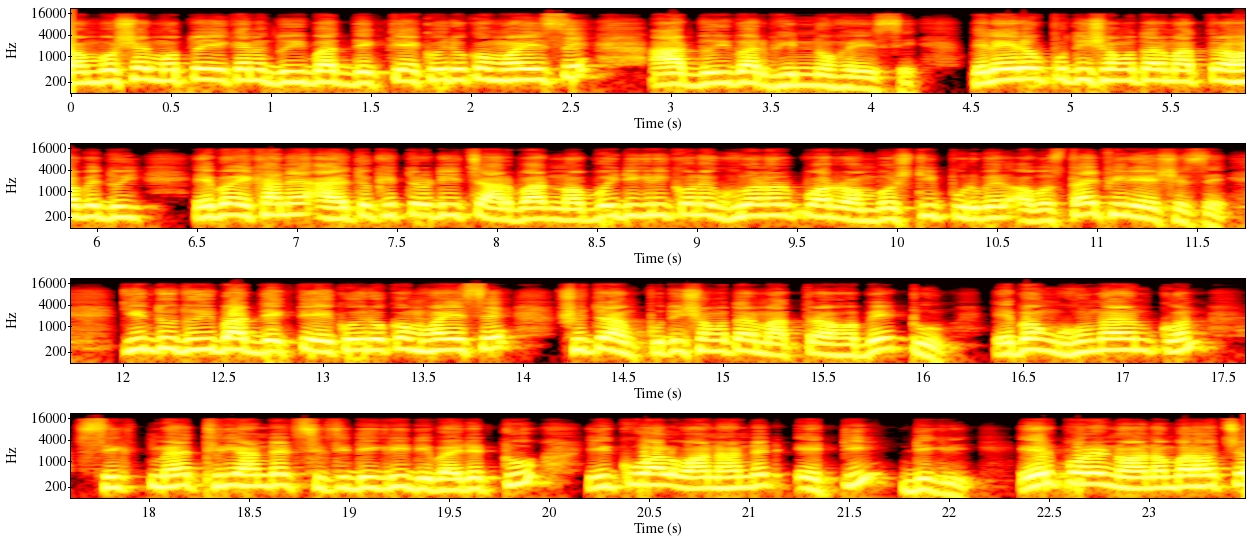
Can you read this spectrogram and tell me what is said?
রম্বসের মতোই এখানে দুইবার দেখতে একই রকম হয়েছে আর দুইবার ভিন্ন হয়েছে। তাহলে এরও প্রতিসমতার মাত্রা হবে দুই। এবং এখানে আয়তক্ষেত্রটি চারবার নব্বই ডিগ্রি কোণে ঘুরানোর পর রম্বসটি পূর্বের অবস্থায় ফিরে এসেছে। কিন্তু দুইবার দেখতে একই রকম হয়েছে। সুতরাং প্রতিসমতার মাত্রা হবে টু। এবং ঘূর্ণায়ন কোণ সিক্স মানে three hundred sixty degree divided two equal one hundred eighty degree. এরপরে নয় নম্বর হচ্ছে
